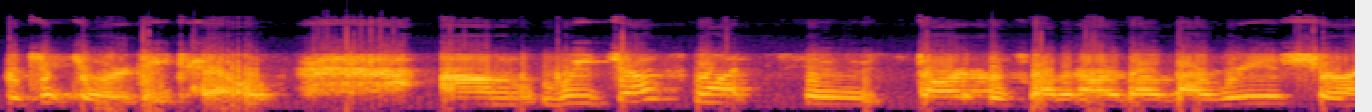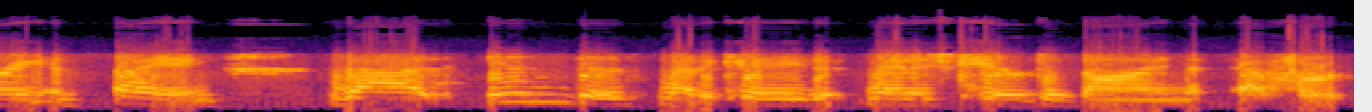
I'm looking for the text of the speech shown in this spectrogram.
particular details. Um, we just want to start this webinar, though, by reassuring and saying that in this Medicaid managed care design effort,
